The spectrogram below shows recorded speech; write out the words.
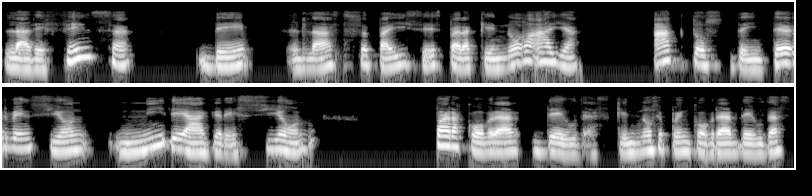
la defensa de los países para que no haya actos de intervención ni de agresión para cobrar deudas, que no se pueden cobrar deudas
